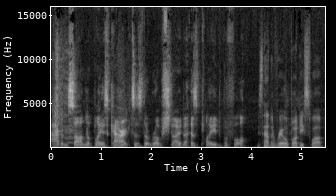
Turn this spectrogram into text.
Adam Sandler plays characters that Rob Schneider has played before. Is that the real body swap?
